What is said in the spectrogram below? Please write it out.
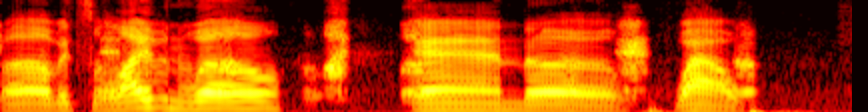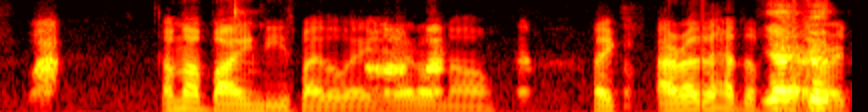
Um, it's alive and well, and uh, wow. I'm not buying these, by the way. I don't know. Like, I'd rather have the Yeah, Figuarts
